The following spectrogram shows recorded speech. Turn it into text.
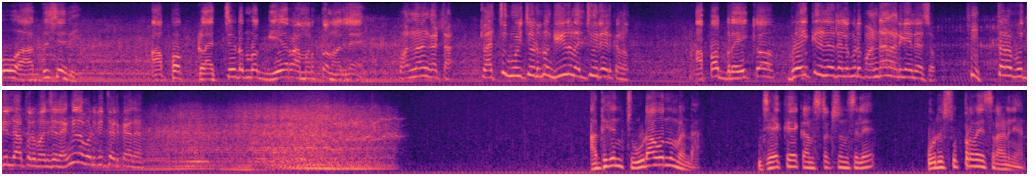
ഓ അത് ശരി. അപ്പൊ ക്ലച്ച് ഇടുമ്പോ ഗിയർ അമർത്തണം അല്ലേ? പന്നാം കട്ട. ക്ലച്ച് കുഴിച്ചിടുമ്പോ ഗിയർ വലിച്ചു എടുക്കണം അപ്പൊ ബ്രേക്കോ ബ്രേക്ക് ഇടുന്നതെല്ലാം കൂടി അടങ്ങിയ ശേഷം. ഇത്ര ബുദ്ധിയില്ലാത്തൊരു മനുഷ്യൻ എങ്ങനെ പഠിപ്പിച്ചെടുക്കാനാ? അധികം ചൂടാവൊന്നും വേണ്ട. ജെ കെ കൺസ്ട്രക്ഷൻസിലെ ഒരു സൂപ്പർവൈസറാണ് ഞാൻ.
